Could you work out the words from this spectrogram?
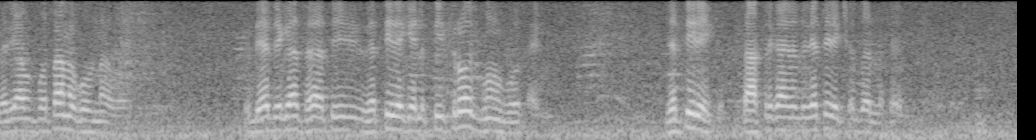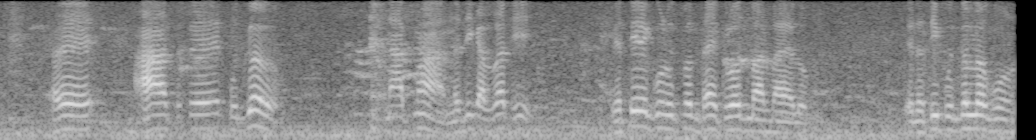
દરિયામાં પોતાનો ગુણ ના હોય. બે ભેગા થયાથી વ્યતિરેક એટલે તીસરો જ ગુણ ઊભો થાય. વ્યતિરેક, શાસ્ત્રકાર એટલે વ્યતિરેક શબ્દ લખે. હવે આ તે પૂતગલ આત્મા નજીક આવવાથી વ્યતિરેક ગુણ ઉત્પન્ન થાય ક્રોધ મારમાં લોકો એ નથી પૂતગલ નો ગુણ,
